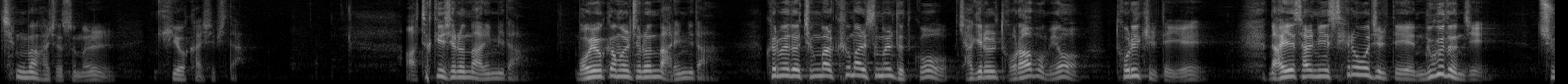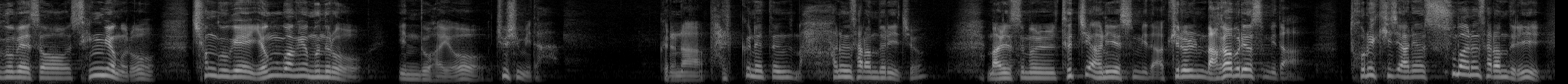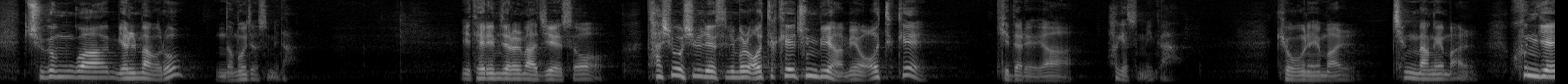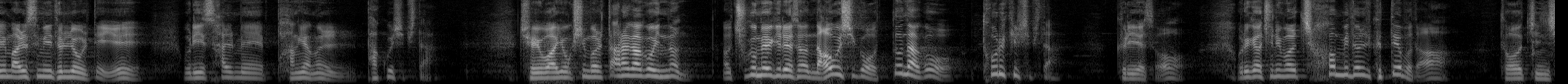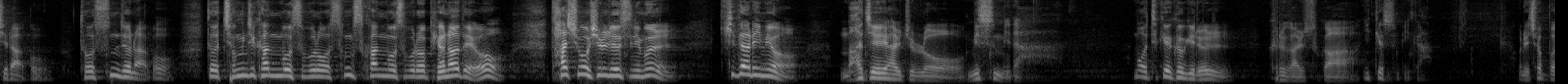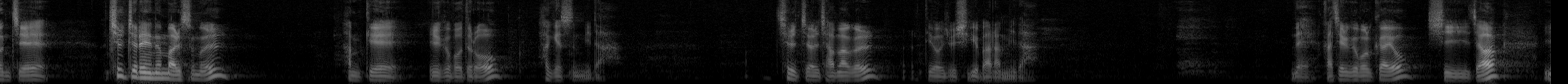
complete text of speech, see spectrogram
책망하셨음을 기억하십시다. 아, 듣기 싫은 말입니다. 모욕감을 주는 말입니다. 그럼에도 정말 그 말씀을 듣고 자기를 돌아보며 돌이킬 때에 나의 삶이 새로워질 때에 누구든지 죽음에서 생명으로 천국의 영광의 문으로 인도하여 주십니다. 그러나 발끈했던 많은 사람들이 있죠. 말씀을 듣지 아니했습니다. 귀를 막아버렸습니다. 돌이키지 않은 수많은 사람들이 죽음과 멸망으로 넘어졌습니다. 이 대림절을 맞이해서 다시 오실 예수님을 어떻게 준비하며 어떻게 기다려야 하겠습니까? 교훈의 말, 책망의 말, 훈계의 말씀이 들려올 때에 우리 삶의 방향을 바꾸십시다. 죄와 욕심을 따라가고 있는 죽음의 길에서 나오시고 떠나고 돌이키십시다. 그리해서 우리가 주님을 처음 믿을 그때보다 더 진실하고 더 순전하고 더 정직한 모습으로 성숙한 모습으로 변화되어 다시 오실 예수님을 기다리며 맞이해야 할 줄로 믿습니다. 뭐 어떻게 그 길을 걸어갈 수가 있겠습니까? 우리 첫 번째 7절에 있는 말씀을 함께 읽어보도록 하겠습니다. 7절 자막을 띄워주시기 바랍니다. 네, 같이 읽어볼까요? 시작.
